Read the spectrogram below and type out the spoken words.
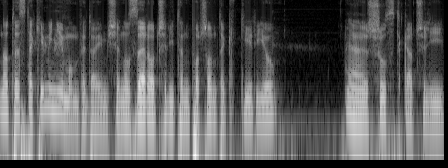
no to jest takie minimum, wydaje mi się. No zero, czyli ten początek Kiryu, e, szóstka, czyli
